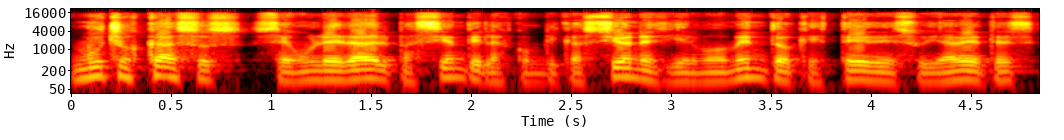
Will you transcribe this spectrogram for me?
En muchos casos, según la edad del paciente y las complicaciones y el momento que esté de su diabetes,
